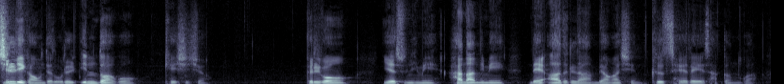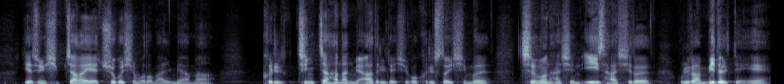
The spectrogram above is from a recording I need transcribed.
진리 가운데로 우리를 인도하고 계시죠. 그리고 예수님이 하나님이 내 아들이라 명하신 그 세례의 사건과 예수님 십자가의 죽으심으로 말미암아 진짜 하나님의 아들이 되시고 그리스도이심을 증언하신 이 사실을 우리가 믿을 때에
